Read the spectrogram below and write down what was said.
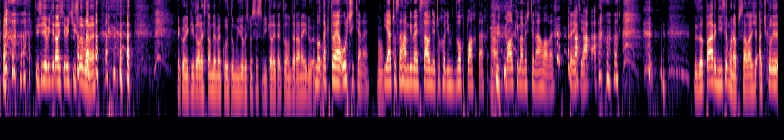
Ty si že vydělal ještě větší slevu, ne? Jako Nikito, ale tam jdeme kvůli tomu, že bychom se slíkali, tak to tam teda nejdu. Jako. No tak to ja určite ne. No. Ja, čo sa hambím aj v saune, čo chodím v dvoch plachtách a plavky mám ešte na hlave. Tretie. Za pár dní jsem mu napsala, že ačkoliv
